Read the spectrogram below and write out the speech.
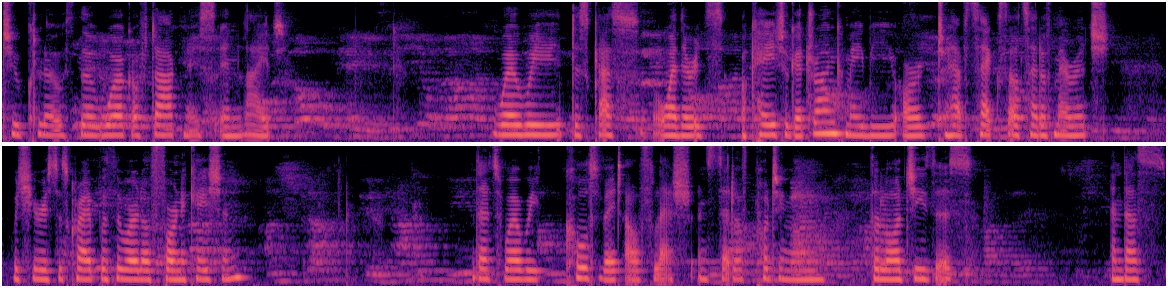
to clothe the work of darkness in light, where we discuss whether it's okay to get drunk, maybe, or to have sex outside of marriage, which here is described with the word of fornication. That's where we cultivate our flesh instead of putting on the Lord Jesus and thus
